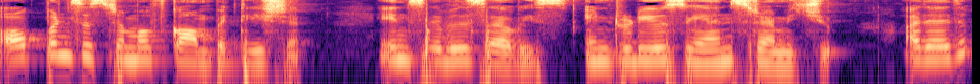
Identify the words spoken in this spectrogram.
Open system of competition in civil service introduce ചെയ്യാൻ ശ്രമിച്ചു. അതായത്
